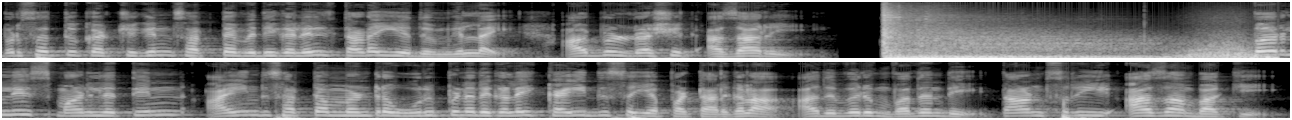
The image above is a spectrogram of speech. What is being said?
பிரசத்து கட்சியின் சட்ட விதிகளில் தடை ஏதும் இல்லை. அப்துல் ரஷீத் அசாரி. பெர்லிஸ் மாநிலத்தின் ஐந்து சட்டமன்ற உறுப்பினர்களை கைது செய்யப்பட்டார்களா? அது வெறும் வதந்தி. தான் ஸ்ரீ ஆசாம்பாக்கி.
